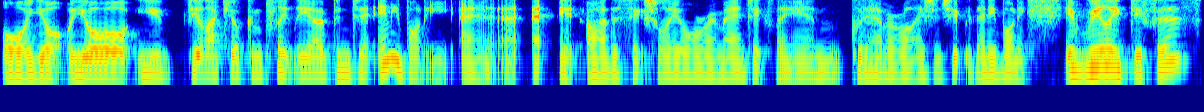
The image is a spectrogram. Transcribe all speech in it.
or you're you're you feel like you're completely open to anybody uh, uh, uh, either sexually or romantically and could have a relationship with anybody. It really differs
